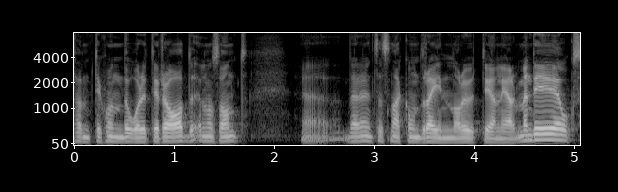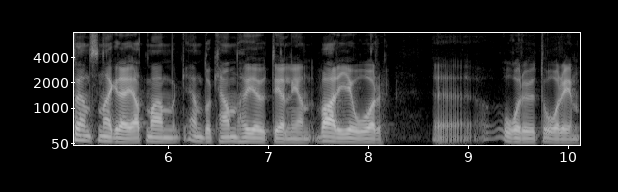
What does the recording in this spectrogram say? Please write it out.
57 året i rad eller något sånt. Där är det inte snack om att dra in några utdelningar, men det är också en sån här grej att man ändå kan höja utdelningen varje år år ut år in.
